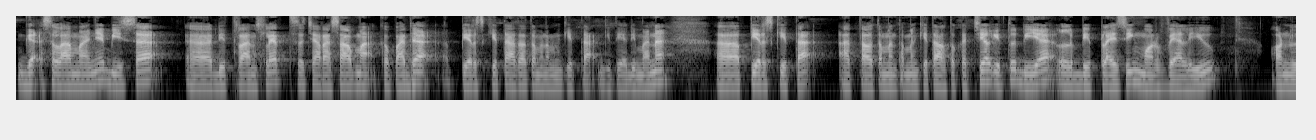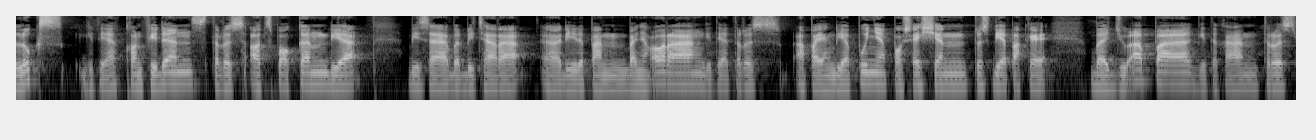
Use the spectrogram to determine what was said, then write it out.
nggak selamanya bisa uh, ditranslate secara sama kepada peers kita atau teman-teman kita gitu ya. Di mana uh, peers kita atau teman-teman kita waktu kecil itu dia lebih placing more value on looks gitu ya. Confidence terus outspoken dia bisa berbicara uh, di depan banyak orang gitu ya. Terus apa yang dia punya possession terus dia pakai baju apa gitu kan. Terus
